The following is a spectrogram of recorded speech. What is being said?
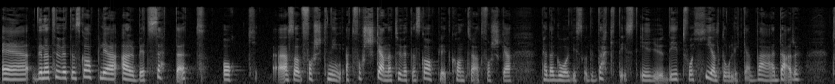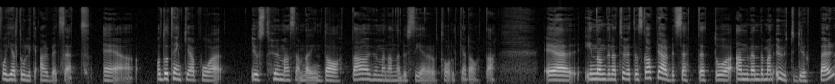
Eh, det naturvetenskapliga arbetssättet och alltså forskning, att forska naturvetenskapligt kontra att forska pedagogiskt och didaktiskt är ju det är två helt olika världar, två helt olika arbetssätt. Eh, och då tänker jag på just hur man samlar in data, hur man analyserar och tolkar data. Eh, inom det naturvetenskapliga arbetssättet då använder man utgrupper.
